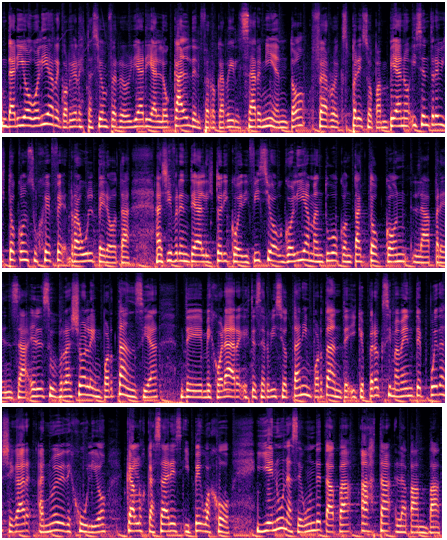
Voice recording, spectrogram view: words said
Darío Golía recorrió la estación ferroviaria local del ferrocarril Sarmiento, Ferro Expreso Pampeano, y se entrevistó con su jefe Raúl Perota. Allí frente al histórico edificio, Golía mantuvo contacto con la prensa. Él subrayó la importancia de mejorar este servicio tan importante y que próximamente pueda llegar a 9 de julio, Carlos Casares y Peguajó, y en una segunda etapa hasta La Pampa.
